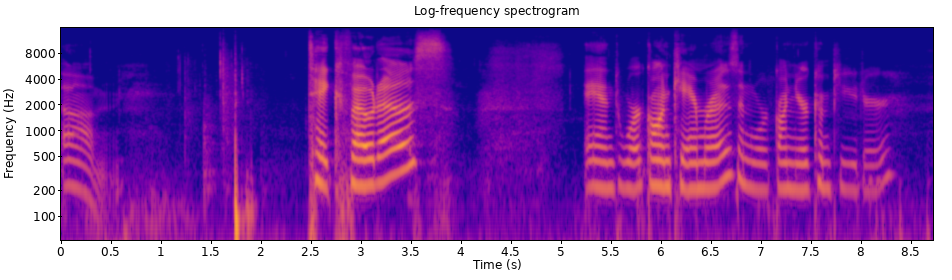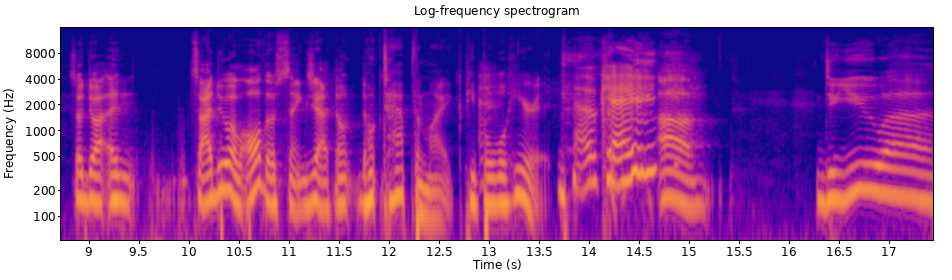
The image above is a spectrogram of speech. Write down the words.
um, take photos and work on cameras and work on your computer. So do I? And so I do all, all those things. Yeah. Don't don't tap the mic. People will hear it. Okay. um. Do you? uh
